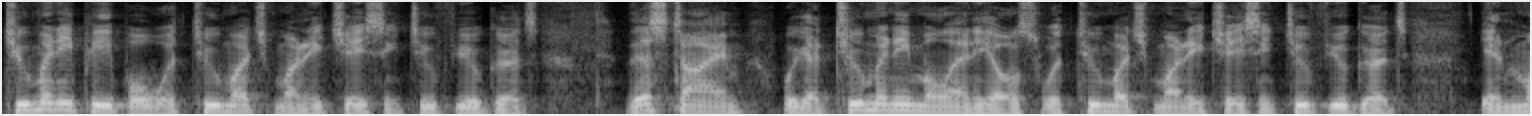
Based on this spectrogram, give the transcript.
Too many people with too much money chasing too few goods. This time, we got too many millennials with too much money chasing too few goods. In,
